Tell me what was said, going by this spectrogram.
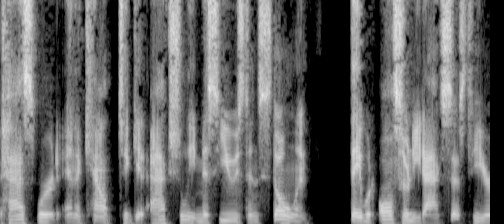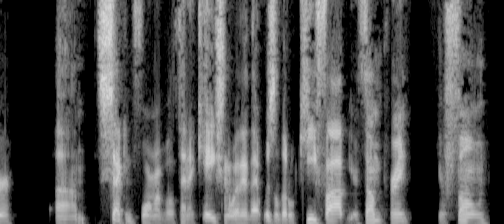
password and account to get actually misused and stolen, they would also need access to your um, second form of authentication, whether that was a little key fob, your thumbprint, your phone,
